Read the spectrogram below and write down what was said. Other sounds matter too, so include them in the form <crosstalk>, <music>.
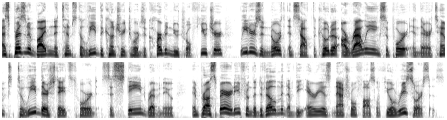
As President Biden attempts to lead the country towards a carbon neutral future, leaders in North and South Dakota are rallying support in their attempt to lead their states toward sustained revenue and prosperity from the development of the area's natural fossil fuel resources.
